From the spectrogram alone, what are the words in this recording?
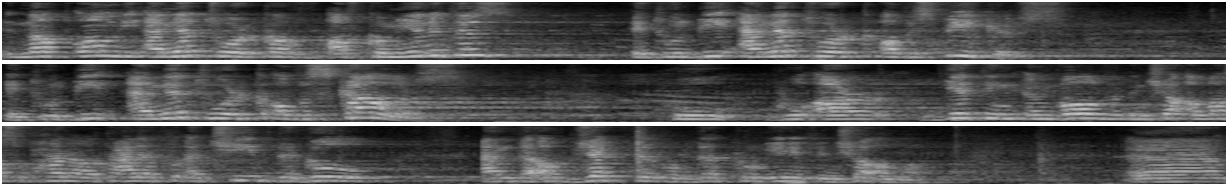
not only a network of, of communities, it will be a network of speakers. It will be a network of scholars who, who are getting involved, inshallah subhanahu wa ta'ala, to achieve the goal and the objective of that community, inshallah. Uh,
